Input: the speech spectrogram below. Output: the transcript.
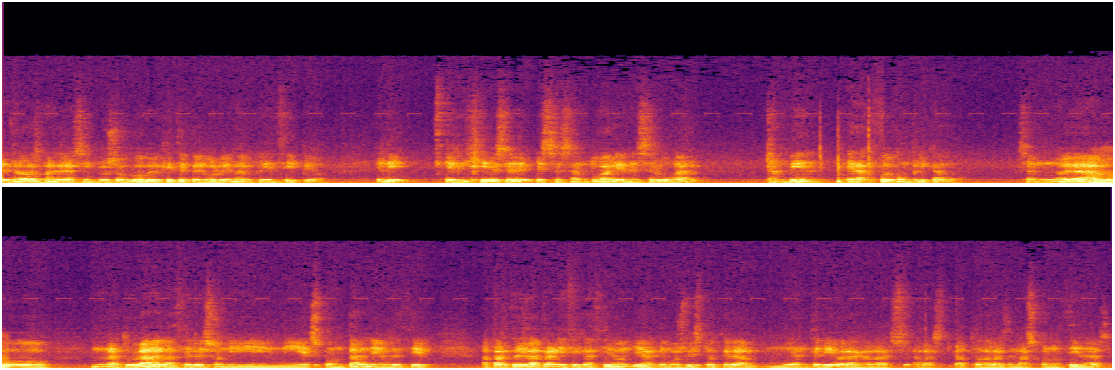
de todas maneras, incluso Gobel te volviendo al principio, elegir ese, ese, santuario en ese lugar también era, fue complicado. O sea, no era algo natural hacer eso ni, ni espontáneo. Es decir, aparte de la planificación ya que hemos visto que era muy anterior a, las, a, todas las demás conocidas,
